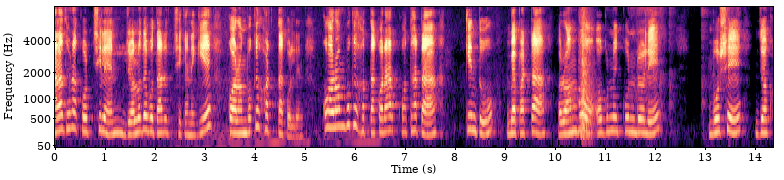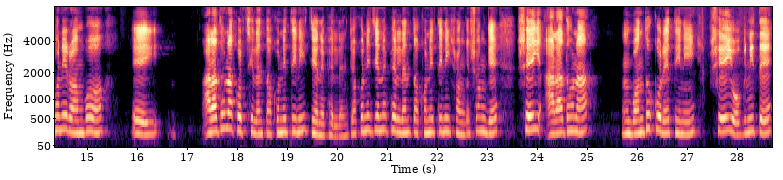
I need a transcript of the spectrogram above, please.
আরাধনা করছিলেন জলদেবতার সেখানে গিয়ে করম্বকে হত্যা করলেন। করম্বকে হত্যা করার কথাটা কিন্তু ব্যাপারটা রম্ভ অগ্নিকুণ্ডলে বসে যখনই রম্ভ এই আরাধনা করছিলেন তখনই তিনি জেনে ফেললেন। যখনই জেনে ফেললেন তখনই তিনি সঙ্গে সঙ্গে সেই আরাধনা বন্ধ করে তিনি সেই অগ্নিতে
